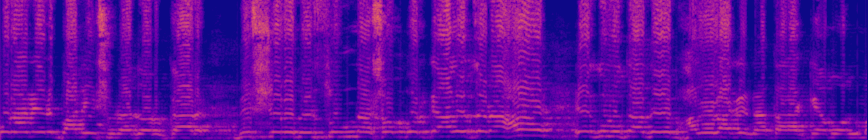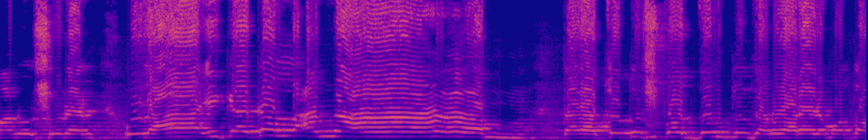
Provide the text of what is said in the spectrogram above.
কোরআনের বাণী শোনা দরকার। বিশ্বনবীর সুন্নাহ সম্পর্কে আলোচনা হয়, এগুলো তাদের ভালো লাগে না। তারা কেমন মানুষ শুনেন উলাইকা কাল আনআম। তারা চতুষ্পদ জন্তু জানোয়ারের মতো।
